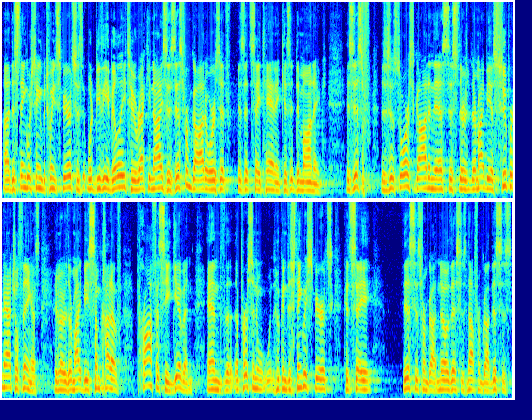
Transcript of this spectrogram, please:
Uh, distinguishing between spirits is, would be the ability to recognize is this from God or is it, is it satanic? Is it demonic? Is this, is the source God in this? this there, there might be a supernatural thing. There might be some kind of prophecy given. And the, the person who can distinguish spirits could say, This is from God. No, this is not from God. This is,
